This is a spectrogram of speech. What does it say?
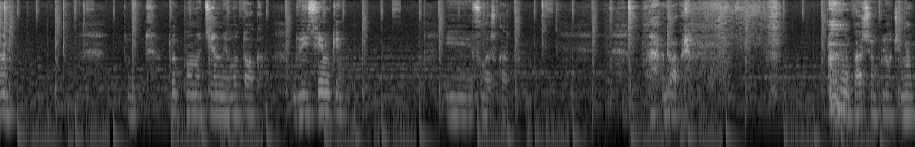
Що тут. Тут, повноцінний лоток дві сімки і флеш-карта. Так, Добре. Перше включення.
